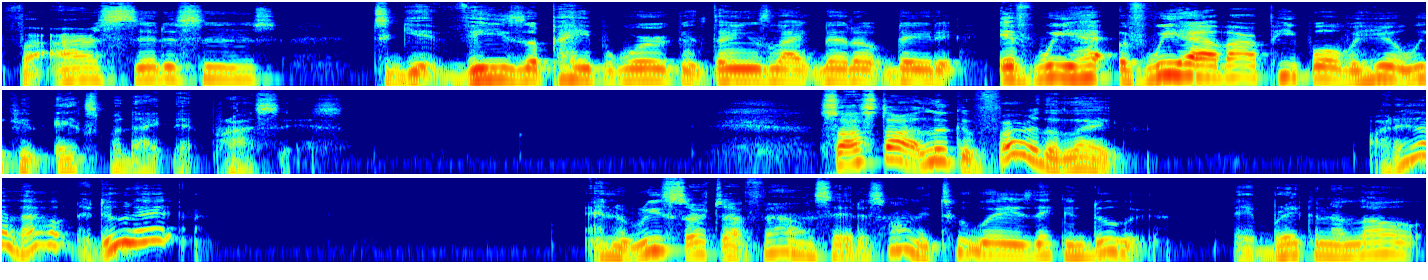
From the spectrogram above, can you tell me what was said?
for our citizens to get visa paperwork and things like that updated. If we have if we have our people over here, we can expedite that process. So I start looking further like, are they allowed to do that? And the research I found said it's only two ways they can do it. They're breaking the law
